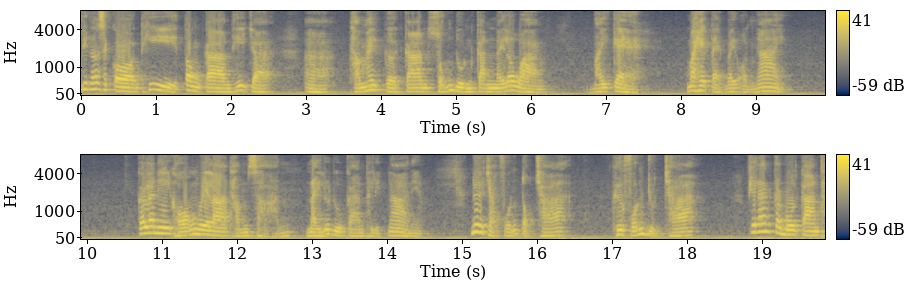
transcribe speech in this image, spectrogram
พินัสกรที่ต้องการที่จะ ทำให้เกิดการสมดุลกันในระหว่าง ใบแก่ ไม่ให้แตกใบอ่อนง่าย กรณีของเวลาทำสารในฤดูการผลิตหน้าเนี่ยเนื่องจากฝนตกช้า คือฝนหยุดช้า เพราะนั้นกระบวนการท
